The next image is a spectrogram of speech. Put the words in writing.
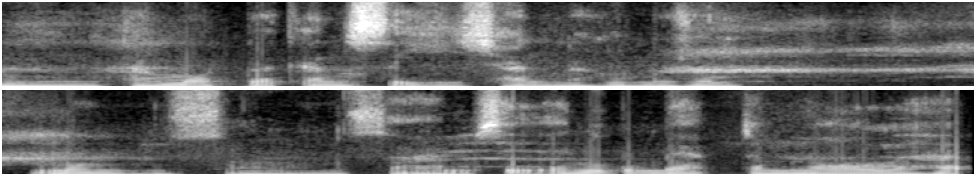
มีทั้งหมดด้วยกันสี่ชั้นนะคุณผู้ชมหนึ่งสองสามสี่อันนี้เป็นแบบจำลองนะฮะ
